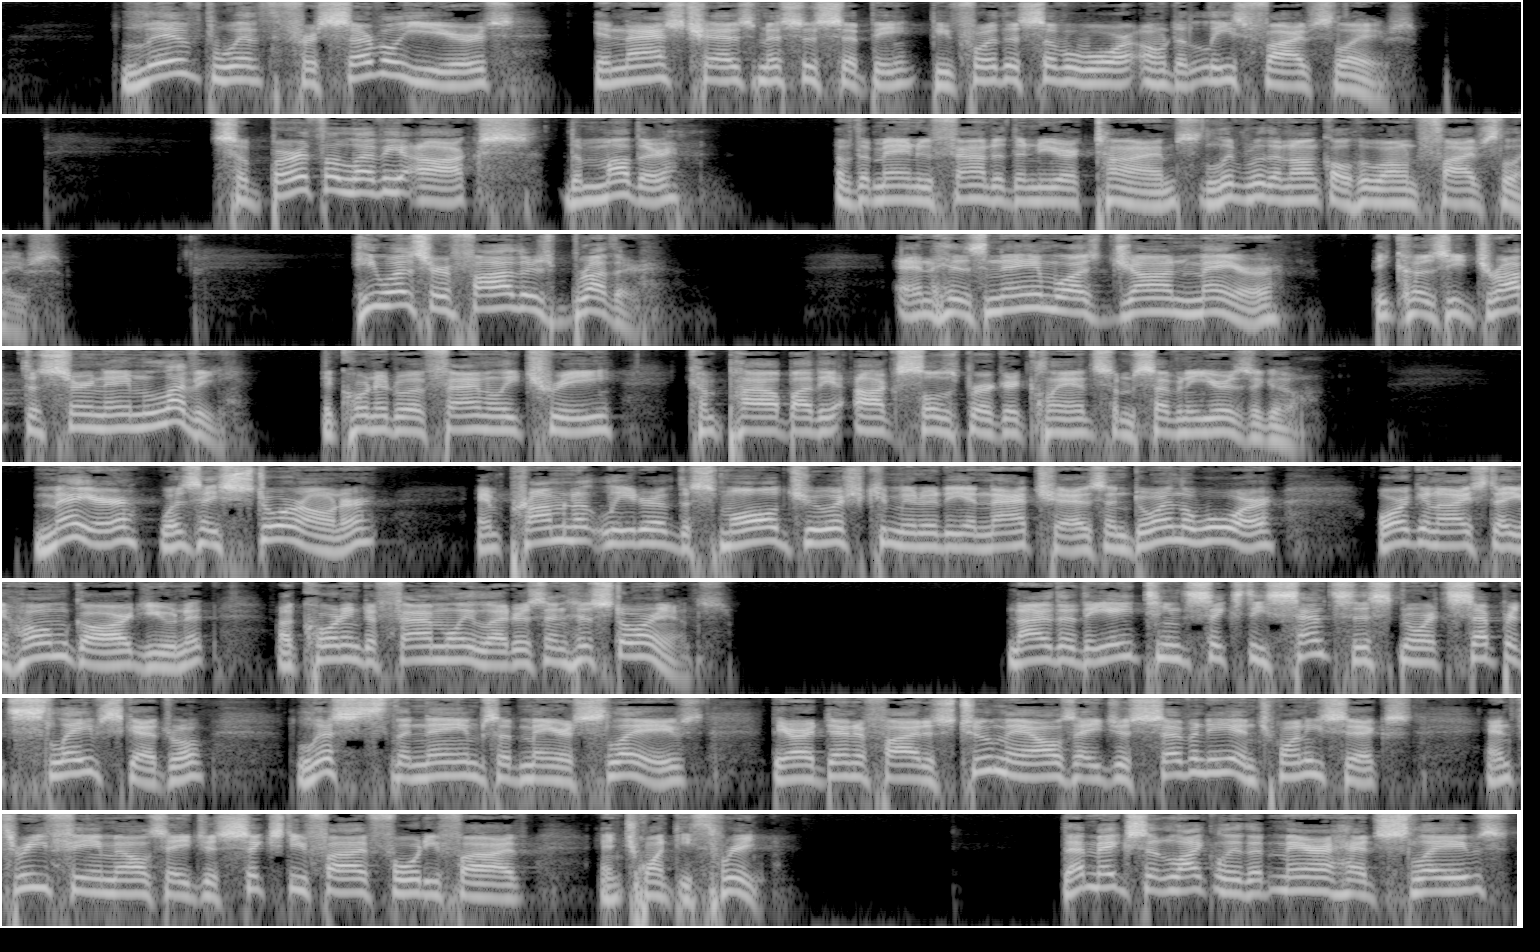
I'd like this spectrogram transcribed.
lived with for several years in Natchez, Mississippi, before the Civil War, owned at least five slaves. So Bertha Levy Ochs, the mother of the man who founded the New York Times, lived with an uncle who owned five slaves. He was her father's brother, and his name was John Mayer because he dropped the surname Levy, according to a family tree compiled by the Ochs Sulzberger clan some 70 years ago. Mayer was a store owner and prominent leader of the small Jewish community in Natchez, and during the war, organized a home guard unit according to family letters and historians. Neither the 1860 census nor its separate slave schedule lists the names of Mayer's slaves. They are identified as two males ages 70 and 26 and three females ages 65, 45, and 23. That makes it likely that Mayer had slaves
